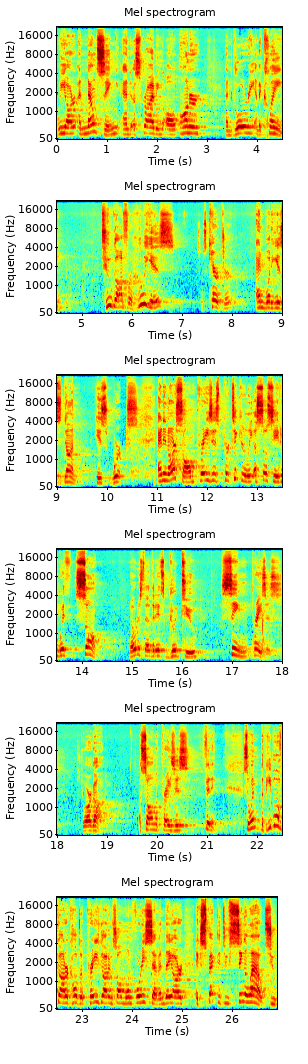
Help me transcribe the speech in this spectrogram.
we are announcing and ascribing all honor and glory and acclaim to God for who He is, so His character, and what He has done, His works. And in our psalm, praise is particularly associated with song. Notice that, that it's good to sing praises to our God. A song of praise is fitting. So when the people of God are called to praise God in Psalm 147, they are expected to sing aloud, to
